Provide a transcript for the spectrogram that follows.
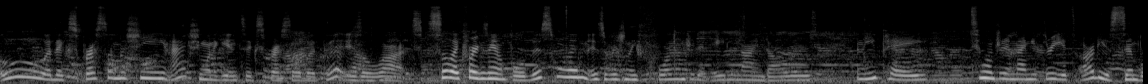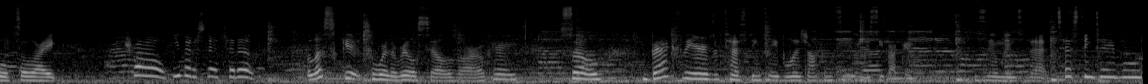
Ooh, an espresso machine. I actually want to get into espresso, but that is a lot. So like for example, this one is originally $489 and you pay 293 It's already assembled, so like, trial, you better snatch that up. But let's get to where the real sales are, okay? So back there is a testing table, as y'all can see. Let me see if I can zoom into that testing table.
